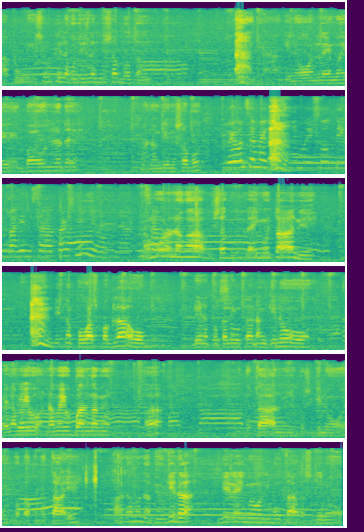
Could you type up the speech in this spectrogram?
Apong isulti lang kung di mo sabot ang gino-online may ibaw nila dahil manang di mo sabot. Pero unsa may mo isulti bahin sa course ninyo na unsa Namura na nga, bisag naingutaan eh. di na puwas paglaom, di na to kalimtan ang ginoo. Kaya na may, na may uban kami, ha, butaan mo ko sa ginoo eh, baka ko butae. Para man na, pero di na, di na yung mga gibuta ka sa ginoo.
